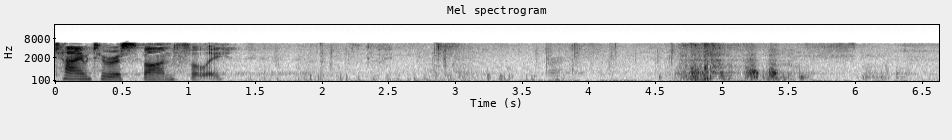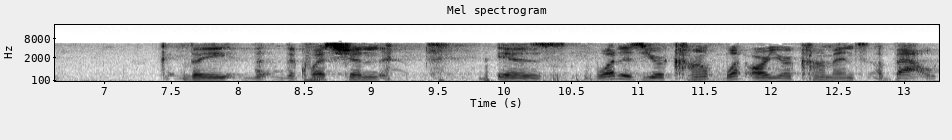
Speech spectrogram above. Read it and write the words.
time to respond fully. The, the, question is what, is your com- what are your comments about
